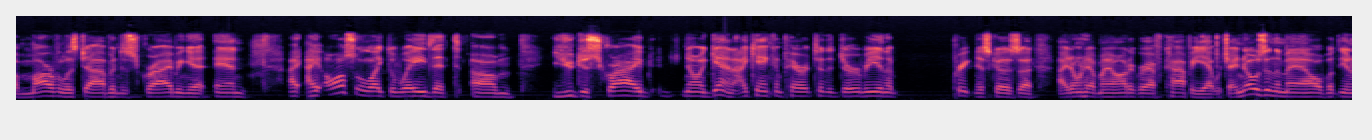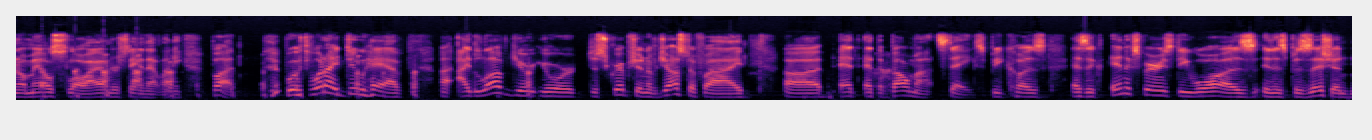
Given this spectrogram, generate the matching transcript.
a, marvelous job in describing it, and I, I also like the way that um, you described. Now, again, I can't compare it to the Derby and the Preakness because uh, I don't have my autographed copy yet, which I know is in the mail, but you know, mail's slow. I understand that, Lenny. But with what I do have, I loved your, your description of Justify uh, at, at the Belmont Stakes because, as inexperienced he was in his position,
